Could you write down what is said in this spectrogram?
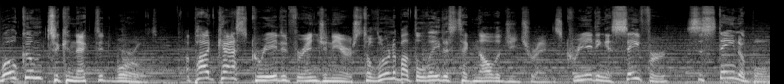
Welcome to Connected World, a podcast created for engineers to learn about the latest technology trends, creating a safer, sustainable,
